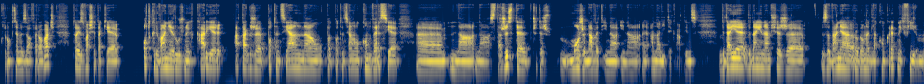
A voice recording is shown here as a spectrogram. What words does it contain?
którą chcemy zaoferować, to jest właśnie takie odkrywanie różnych karier, a także potencjalną, potencjalną konwersję e, na, na stażystę, czy też może nawet i na, i na e, analityka. Więc wydaje, wydaje nam się, że zadania robione dla konkretnych firm,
